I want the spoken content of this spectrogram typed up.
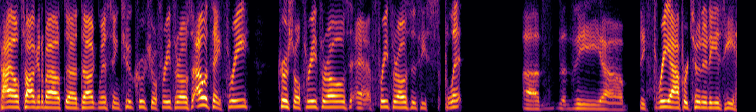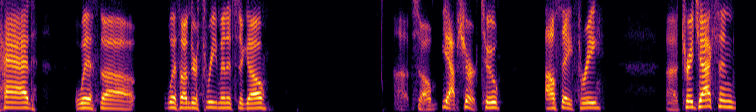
Kyle talking about uh, Dug missing two crucial free throws. I would say three crucial free throws. Uh, free throws as he split uh, the the, uh, the three opportunities he had with uh, with under three minutes to go. Uh, so yeah, sure, two. I'll say three. Uh, Tray Jackson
